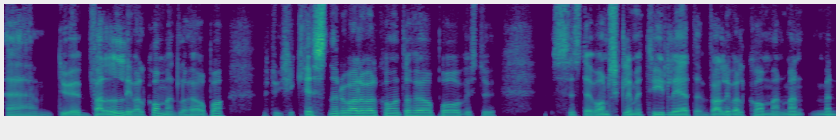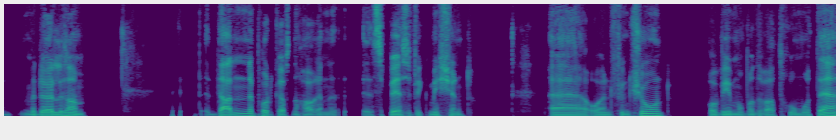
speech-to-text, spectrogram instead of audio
Um, du er veldig velkommen til å høre på. Hvis du ikke er kristen, er du veldig velkommen til å høre på. Hvis du syns det er vanskelig med tydelighet, veldig velkommen. Men, men, men det er liksom denne podkasten har en spesifikk mission, eh, og en funksjon, og vi må på en måte være tro mot det.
